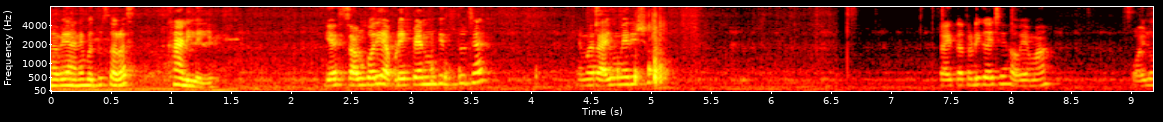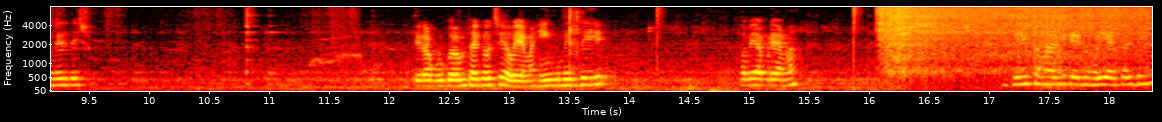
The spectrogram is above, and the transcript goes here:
હવે આને બધું સરસ ખાંડી લઈએ. ગેસ ચાલુ કરી, આપણે એક પેન મૂકી દીધું છે. એમાં રાઈ ઉમેરીશું. રાઈ તતડી ગઈ છે, હવે એમાં ઓઇલ ઉમેરી દઈશું. તેલ આપણું ગરમ થઈ ગયું છે, હવે એમાં હિંગ ઉમેરી દઈએ. હવે આપણે આમાં ઝીણી તમારી કઈ ઢોળી એડ કરી દઈએ.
